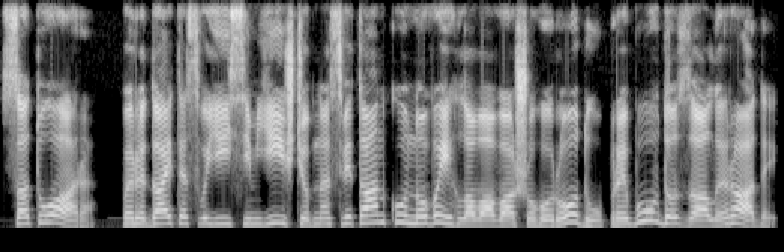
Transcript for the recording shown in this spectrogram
Сатуара, передайте своїй сім'ї, щоб на світанку новий глава вашого роду прибув до зали ради.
